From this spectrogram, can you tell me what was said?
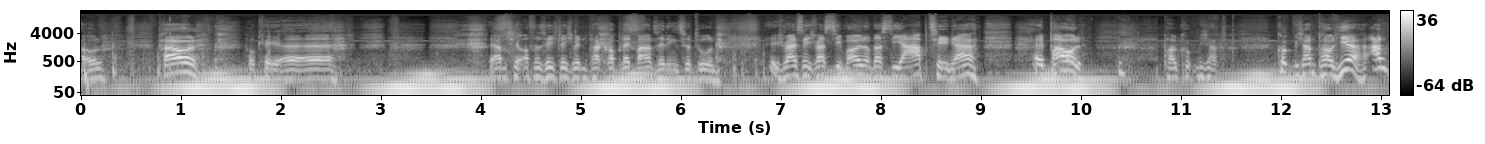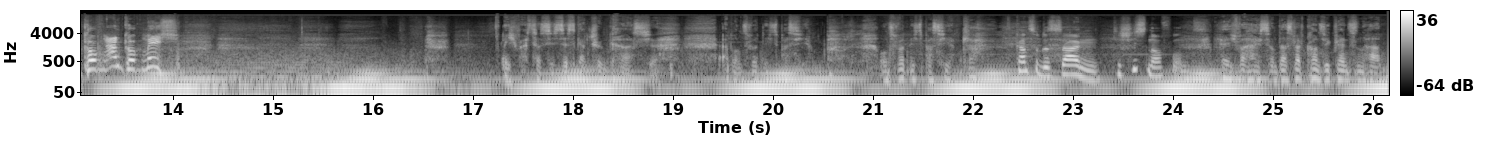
Paul? Paul! Okay, äh. Wir haben es hier offensichtlich mit ein paar komplett Wahnsinnigen zu tun. Ich weiß nicht, was die wollen und was die hier abziehen, ja? Hey, Paul! Paul, guck mich an. Guck mich an, Paul. Hier, angucken, angucken, mich! Ich weiß, das ist jetzt ganz schön krass, ja. Aber uns wird nichts passieren, Paul. Uns wird nichts passieren, klar? Kannst du das sagen? Die schießen auf uns. Ich weiß, und das wird Konsequenzen haben.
